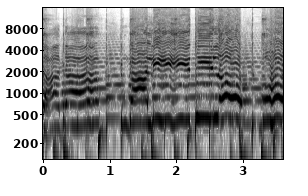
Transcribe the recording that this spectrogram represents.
দাদা গালি দিল রে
